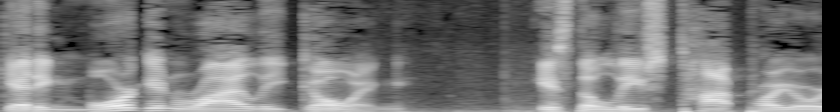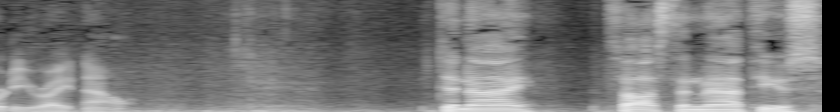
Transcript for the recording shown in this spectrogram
getting Morgan Rielly going is the Leafs' top priority right now. Deny. It's Auston Matthews.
